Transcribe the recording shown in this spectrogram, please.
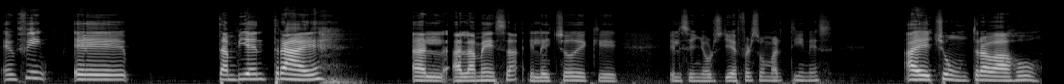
En fin, eh, también trae a la mesa el hecho de que el señor Jefferson Martínez ha hecho un trabajo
